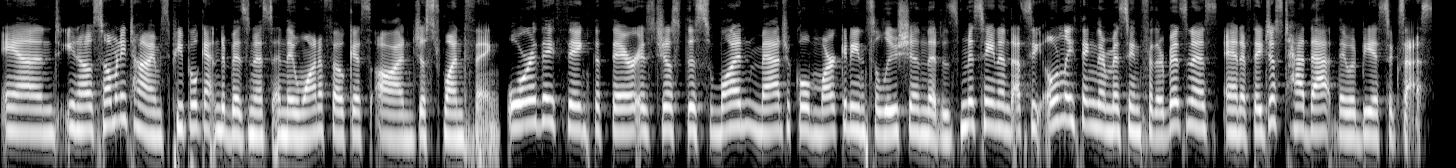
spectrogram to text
And, you know, so many times people get into business and they want to focus on just one thing, or they think that there is just this one magical marketing solution that is missing, and that's the only thing they're missing for their business. And if they just had that, they would be a success.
